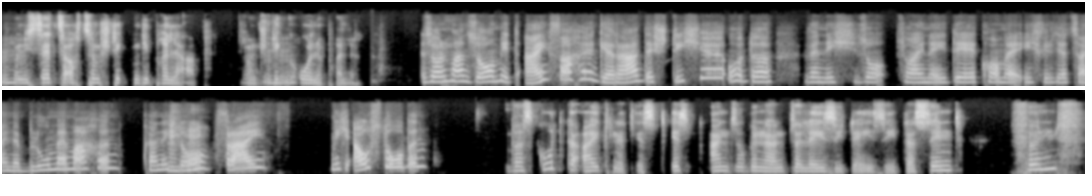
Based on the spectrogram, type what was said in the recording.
Mhm. Und ich setze auch zum Sticken die Brille ab und sticke mhm. ohne Brille. Soll man so mit einfache, gerade Stiche oder wenn ich so zu einer Idee komme, ich will jetzt eine Blume machen, kann ich mhm. so frei mich austoben? Was gut geeignet ist, ist ein sogenannter Lazy Daisy. Das sind fünf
